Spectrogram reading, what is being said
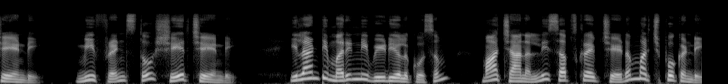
చేయండి. మీ ఫ్రెండ్స్తో షేర్ చేయండి. ఇలాంటి మరిన్ని వీడియోల కోసం మా ఛానల్ని సబ్స్క్రైబ్ చేయడం మర్చిపోకండి.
